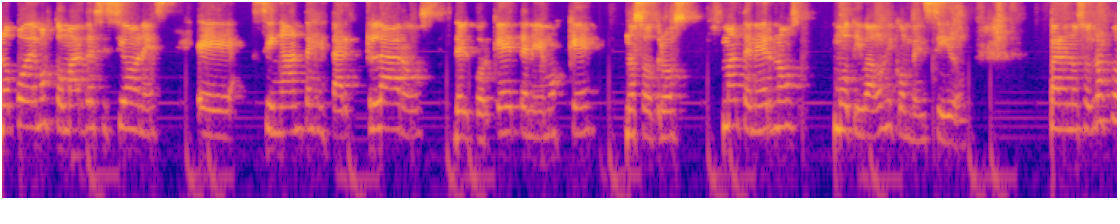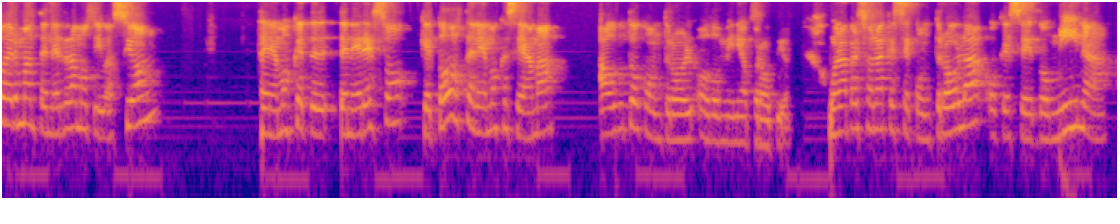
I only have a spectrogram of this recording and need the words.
no podemos tomar decisiones eh, sin antes estar claros del por qué tenemos que nosotros mantenernos motivados y convencidos. Para nosotros poder mantener la motivación, tenemos que tener eso que todos tenemos que se llama autocontrol o dominio propio. Una persona que se controla o que se domina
